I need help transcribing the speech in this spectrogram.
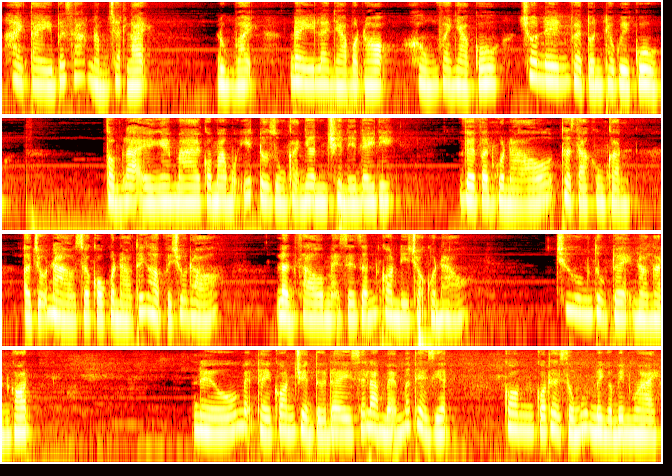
Hai tay bất giác nắm chặt lại. Đúng vậy, đây là nhà bọn họ Không phải nhà cô Cho nên phải tuân theo quy củ. Tóm lại ngày mai con mang một ít đồ dùng cá nhân chuyển đến đây đi. Về phần quần áo Thật ra không cần. Ở chỗ nào sẽ có quần áo thích hợp với chỗ đó? Lần sau mẹ sẽ dẫn con đi chọn quần áo. Trương Thục Tuệ nói ngắn gọn. Nếu mẹ thấy con chuyển tới đây Sẽ làm mẹ mất thể diện, Con có thể sống một mình ở bên ngoài.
